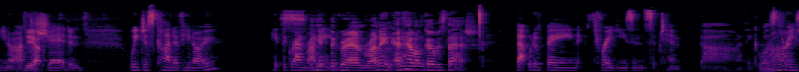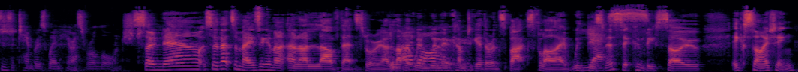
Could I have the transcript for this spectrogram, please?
you know I've Yeah. just shared, and we just kind of you know hit the ground running. Hit the ground running. And how long ago was that? that would have been three years in September. I think it was three Right. in September is when Hear Us Raw launched. So now, so that's amazing, and I and I love that story. I love I it when know. women come together and sparks fly with Yes. business. It can be so exciting.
